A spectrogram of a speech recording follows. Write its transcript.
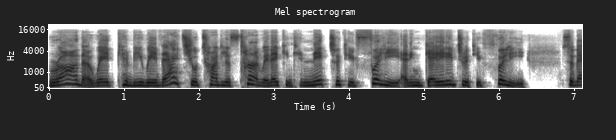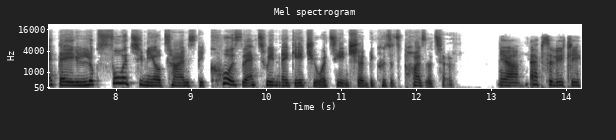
rather where it can be where that's your toddler's time, where they can connect with you fully and engage with you fully so that they look forward to meal times because that's when they get your attention because it's positive. Yeah, absolutely.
